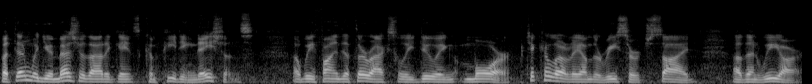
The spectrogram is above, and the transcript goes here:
But then when you measure that against competing nations, uh, we find that they're actually doing more, particularly on the research side, uh, than we are.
